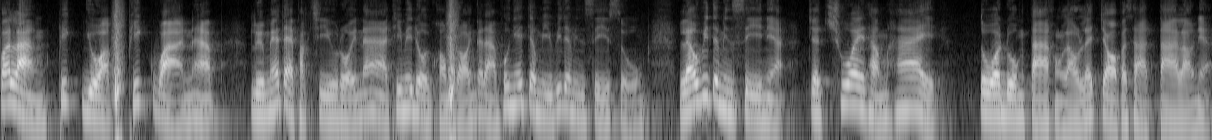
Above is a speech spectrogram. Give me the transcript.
ฝรั่งพริกหยวกพริกหวานนะครับหรือแม้แต่ผักชีโรยหน้าที่ไม่โดนความร้อนก็ตามพวกนี้จะมีวิตามินซีสูง แล้ววิตามินซีเนี่ยจะช่วยทำให้ตัวดวงตาของเราและจอประสาทตาเราเนี่ย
